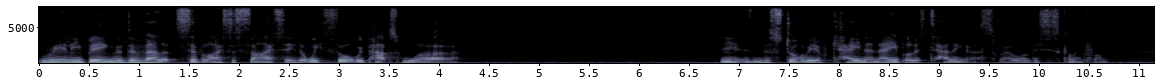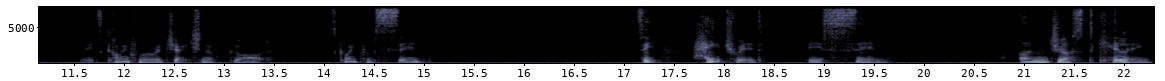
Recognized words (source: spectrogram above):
really being the developed civilized society that we thought we perhaps were. The story of Cain and Abel is telling us where all this is coming from. It's coming from a rejection of God. It's coming from sin. See, hatred is sin. Unjust killing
